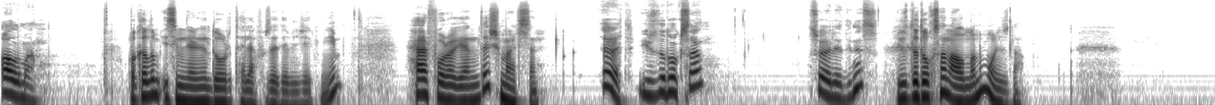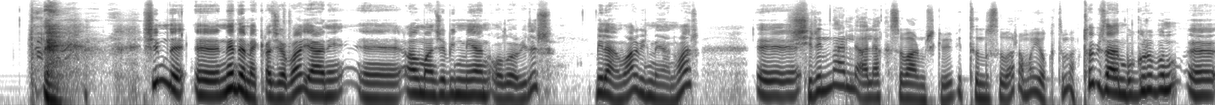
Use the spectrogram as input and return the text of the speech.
Alman. Bakalım isimlerini doğru telaffuz edebilecek miyim? Hervorragen'de Schmerzen. Evet %90 söylediniz. %90 Almanım o yüzden. Şimdi e, ne demek acaba? Yani e, Almanca bilmeyen olabilir. Bilen var, bilmeyen var. E, Şirinlerle alakası varmış gibi bir tınısı var ama yok değil mi? tabii zaten bu grubun e,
